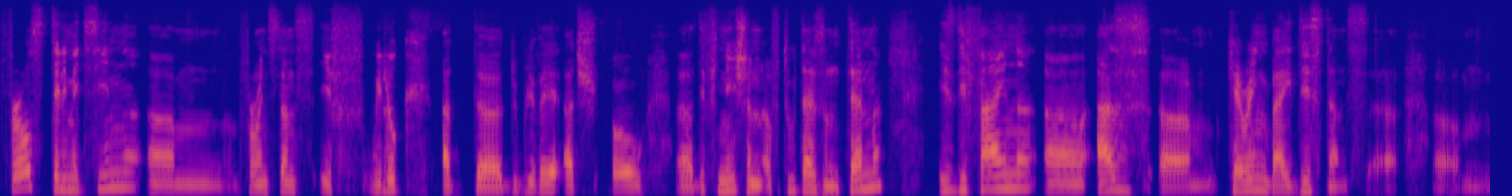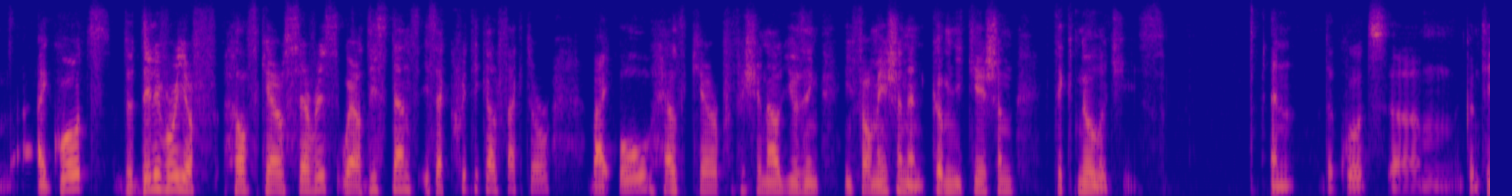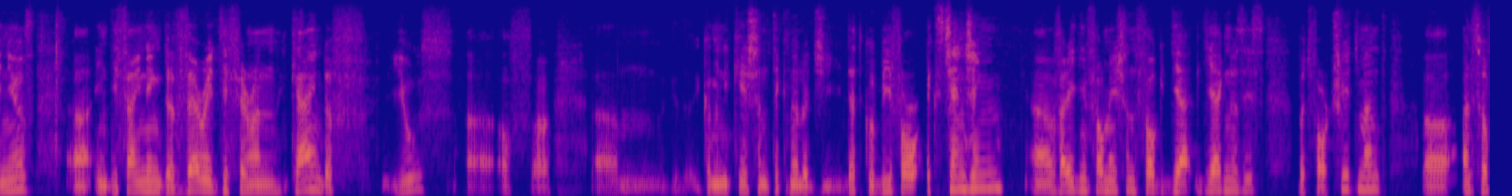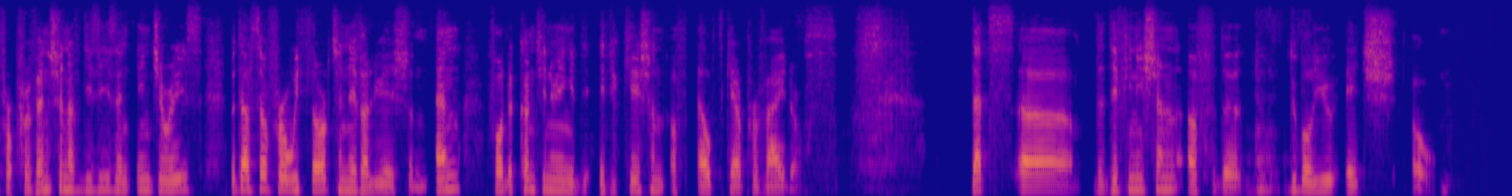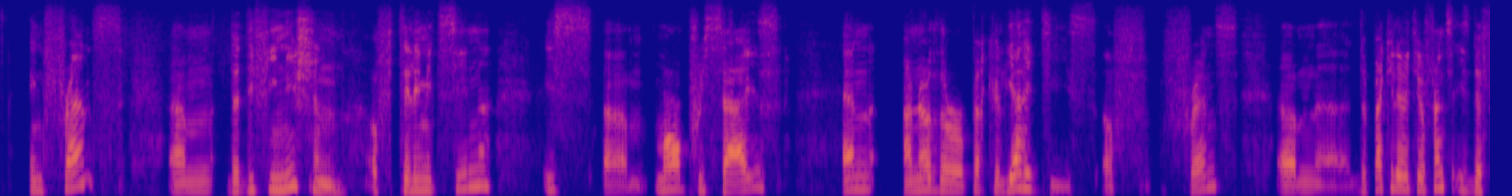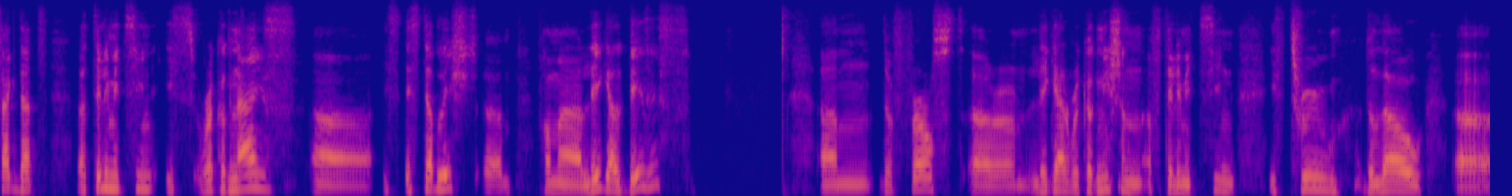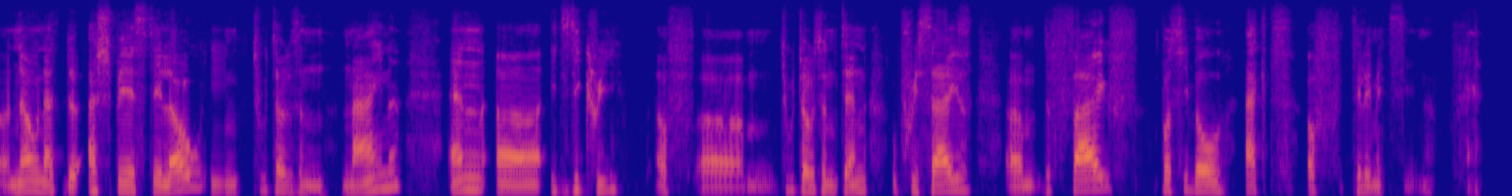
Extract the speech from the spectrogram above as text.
First, telemedicine, um, for instance, if we look at the WHO uh, definition of 2010, is defined uh, as um, caring by distance. Uh, um, I quote, the delivery of healthcare service where distance is a critical factor by all healthcare professionals using information and communication technologies. And the quote um, continues, uh, in defining the very different kind of use uh, of uh, um, communication technology that could be for exchanging uh, valid information for dia diagnosis, but for treatment, uh, also for prevention of disease and injuries, but also for research and evaluation, and for the continuing ed education of healthcare providers. That's uh, the definition of the WHO. In France, um, the definition of telemedicine is um, more precise and another peculiarities of France, um, uh, the peculiarity of France is the fact that uh, telemedicine is recognized, uh, is established um, from a legal basis. Um, the first uh, legal recognition of telemedicine is through the law uh, known as the HPST law in 2009 and uh, its decree of um, 2010 who precise um, the five possible acts of telemedicine.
